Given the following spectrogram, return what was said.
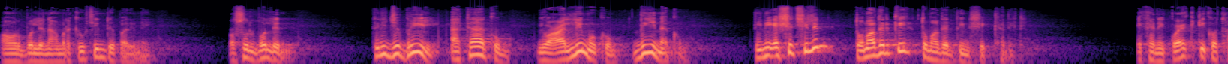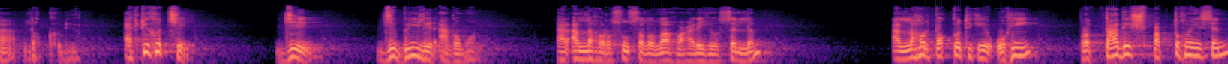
আমার বললেন, আমরা কেউ চিনতে পারিনি। রসুল বললেন, তিনি জিব্রিল, আতাকুম ইউ আল্লিমুকুম দিন আকুম তিনি এসেছিলেন তোমাদেরকে তোমাদের দিন শিক্ষা দিতে। এখানে কয়েকটি কথা লক্ষণীয়। একটি হচ্ছে যে জিব্রিলের আগমন আর আল্লাহ রসুল সাল আলহিহসাল্লাম আল্লাহর পক্ষ থেকে ওহি প্রত্যাদেশ প্রাপ্ত হয়েছেন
